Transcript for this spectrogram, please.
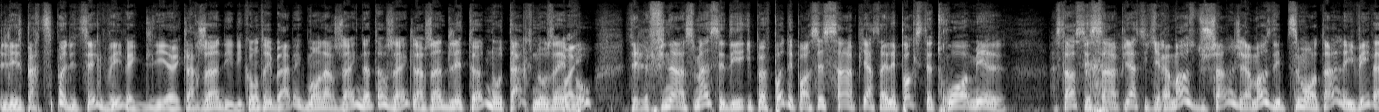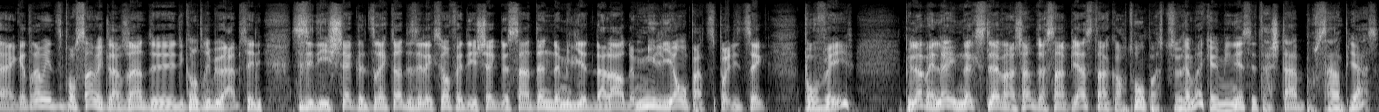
les partis politiques vivent avec, l'argent des, contribuables, avec mon argent, avec notre argent, avec l'argent de l'État, nos taxes, nos impôts. Le financement, c'est des, ils peuvent pas dépasser 100 pièces. À l'époque, c'était 3000. À cette heure, c'est 100 pièces. Ils ramassent du change, ils ramassent des petits montants. ils vivent à 90% avec l'argent des contribuables. C'est des chèques. Le directeur des élections fait des chèques de centaines de milliers de dollars, de millions aux partis politiques pour vivre. Puis là, ben là, il y en a qui se lèvent en chambre de 100 pièces, c'est encore trop. Penses-tu vraiment qu'un ministre est achetable pour 100 pièces?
